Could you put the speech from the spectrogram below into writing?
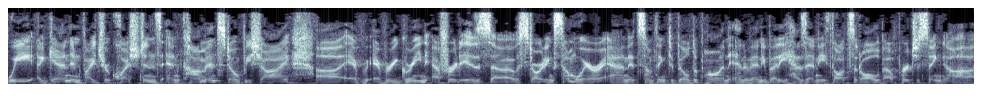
We again invite your questions and comments. Don't be shy. Uh, every, every green effort is uh, starting somewhere, and it's something to build upon. And if anybody has any thoughts at all about purchasing, uh,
